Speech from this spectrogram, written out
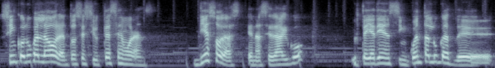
5 lucas la hora. Entonces, si ustedes se demoran 10 horas en hacer algo, ustedes ya tienen 50 lucas de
